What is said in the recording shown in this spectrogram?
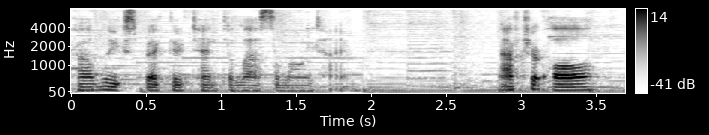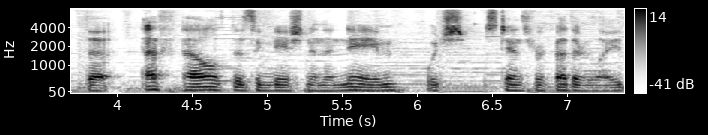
probably expect their tent to last a long time. After all, the FL designation in the name, which stands for Featherlight,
